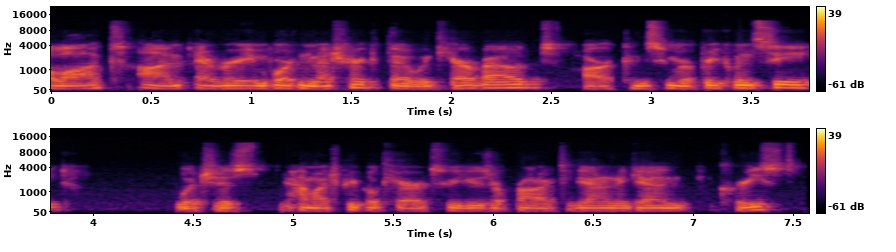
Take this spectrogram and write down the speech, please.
a lot on every important metric that we care about. Our consumer frequency, which is how much people care to use our product again and again, increased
